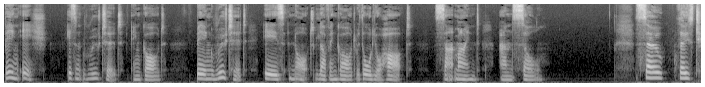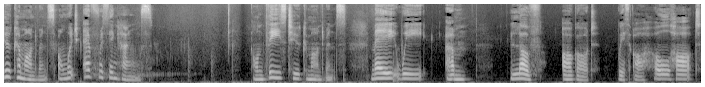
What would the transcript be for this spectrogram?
being ish isn't rooted in God. Being rooted is not loving God with all your heart, mind, and soul. So, those two commandments on which everything hangs, on these two commandments, may we um, love our God with our whole heart,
